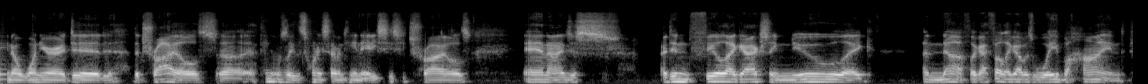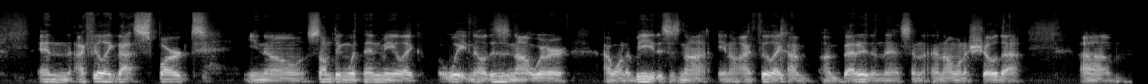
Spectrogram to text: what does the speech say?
you know one year I did the trials. Uh, I think it was like the 2017 ADCC trials, and I just I didn't feel like I actually knew like enough. Like I felt like I was way behind, and I feel like that sparked you know something within me. Like wait, no, this is not where I want to be. This is not you know I feel like I'm I'm better than this, and and I want to show that. Um,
